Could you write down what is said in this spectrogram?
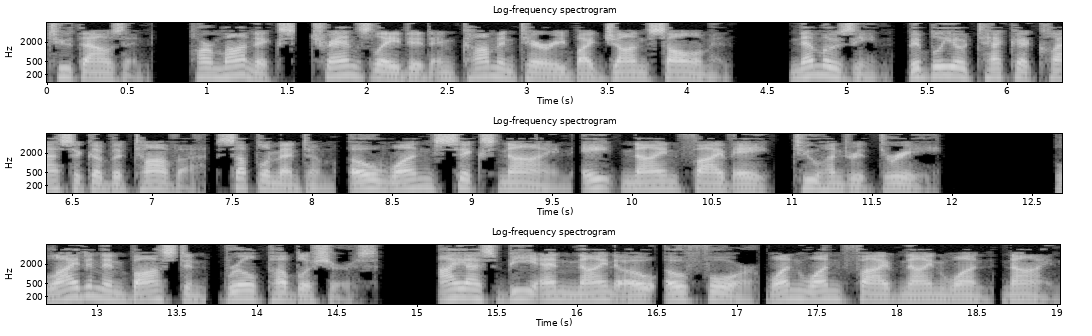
2000. Harmonics, translated and commentary by John Solomon. Mnemosyne, Bibliotheca Classica Batava, Supplementum, 0169-8958-203. Leiden and Boston, Brill Publishers. ISBN 90-04-11591-9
